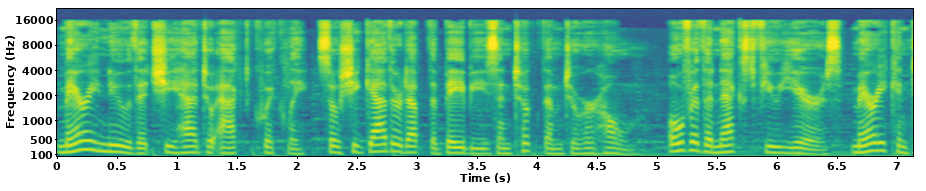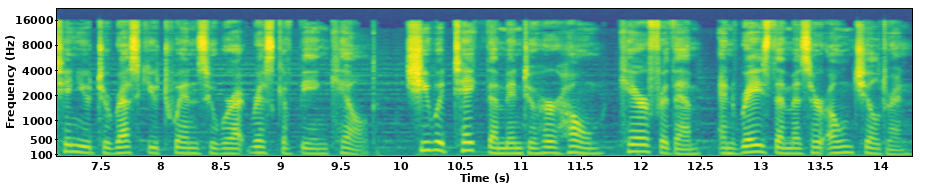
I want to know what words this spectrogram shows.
Mary knew that she had to act quickly, so she gathered up the babies and took them to her home. Over the next few years, Mary continued to rescue twins who were at risk of being killed. She would take them into her home, care for them, and raise them as her own children.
